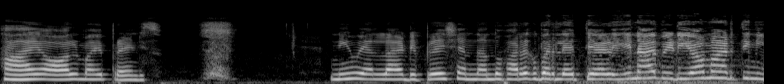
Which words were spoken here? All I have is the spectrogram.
Hi all my friends ನೀವು ಡಿಪ್ರೆಷನ್ ನಂದು ಹೊರಗೆ ಬರ್ಲಿ ಅಂತೇಳಿ ನಾ ವಿಡಿಯೋ ಮಾಡ್ತೀನಿ.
